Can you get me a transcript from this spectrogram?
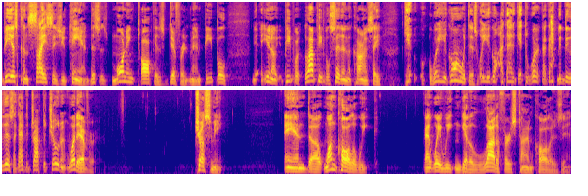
be as concise as you can. This is morning talk is different, man. People, you know, people. A lot of people sit in the car and say, Get, "Where are you going with this? Where are you going? I got to get to work. I got to do this. I got to drop the children. Whatever." Trust me. And uh, one call a week. That way we can get a lot of first time callers in.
